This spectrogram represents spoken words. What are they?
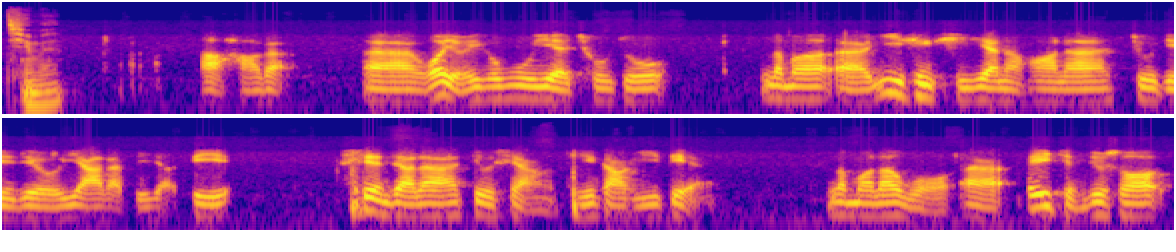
请问。啊，好的。呃，我有一个物业出租。那么，呃，疫情期间的话呢，租金就压的比较低。现在呢，就想提高一点。那么呢，我呃，A 警就说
